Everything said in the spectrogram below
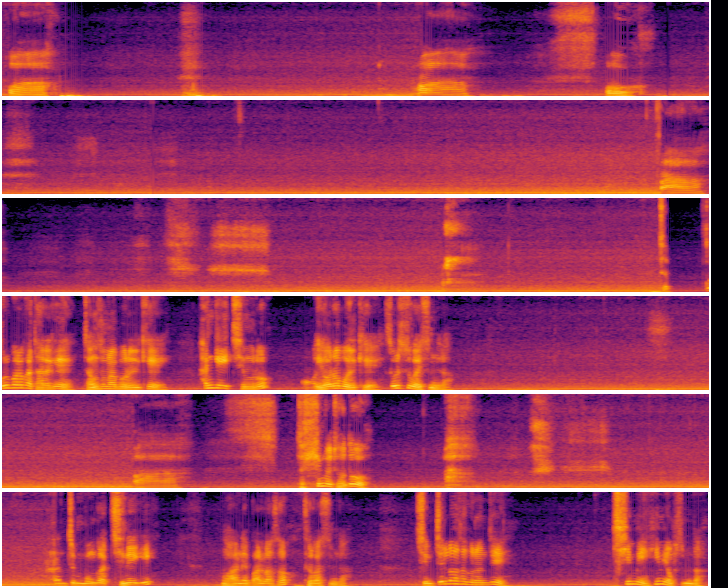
와. 와. 오. 아. 꿀벌과 다르게 장수말벌은 이렇게 한 개의 침으로 어, 여러 번 이렇게 쏠 수가 있습니다. 아, 저 힘을 줘도 아, 좀 뭔가 진액이 어, 안에 말라서 들어갔습니다. 지금 찔러서 그런지 침이 힘이 없습니다.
